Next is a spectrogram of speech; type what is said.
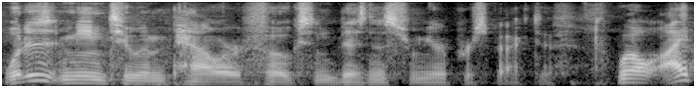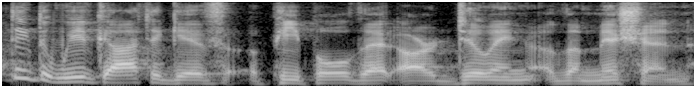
what does it mean to empower folks in business from your perspective? Well, I think that we've got to give people that are doing the mission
